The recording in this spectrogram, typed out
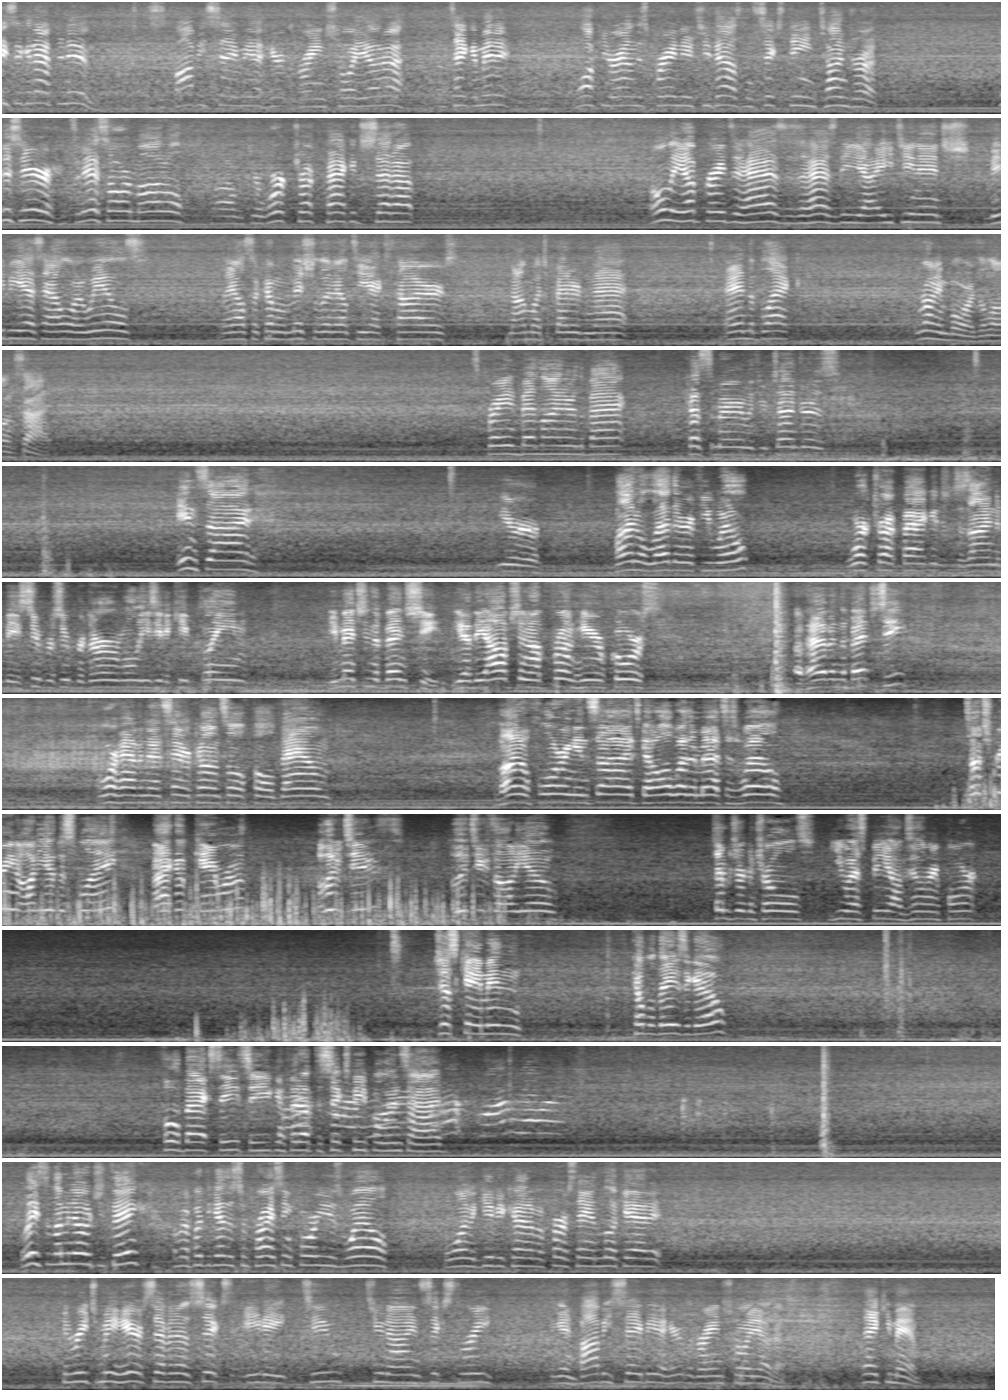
Lisa, good afternoon. This is Bobby Sabia here at LaGrange Toyota. I'm to take a minute, walk you around this brand new 2016 Tundra. This here, it's an SR model uh, with your work truck package set up. Only upgrades it has is it has the 18 uh, inch BBS alloy wheels. They also come with Michelin LTX tires. Not much better than that. And the black running boards alongside. Spray and bed liner in the back. Customary with your Tundras. Inside, your vinyl leather, if you will. Work truck package designed to be super, super durable, easy to keep clean. You mentioned the bench seat. You have the option up front here, of course, of having the bench seat or having that center console fold down. Vinyl flooring inside, it's got all weather mats as well. Touchscreen audio display, backup camera, Bluetooth, Bluetooth audio, temperature controls, USB auxiliary port. Just came in a couple days ago. Full back seat so you can fit up to six people inside. Lisa, let me know what you think. I'm going to put together some pricing for you as well. I want to give you kind of a first-hand look at it. You can reach me here, 706-882-2963. Again, Bobby Sabia here at LaGrange Toyota. Thank you, ma'am.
